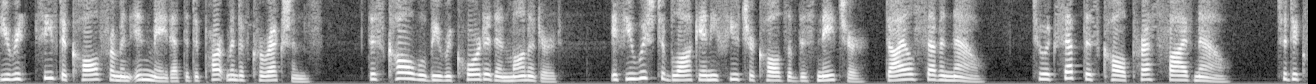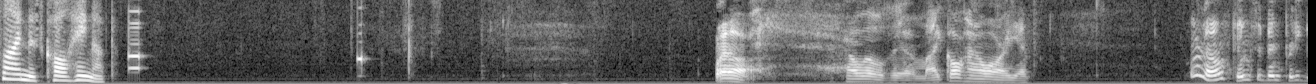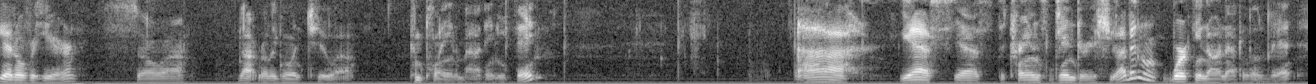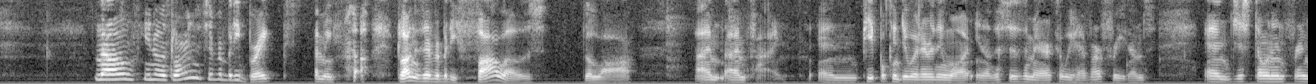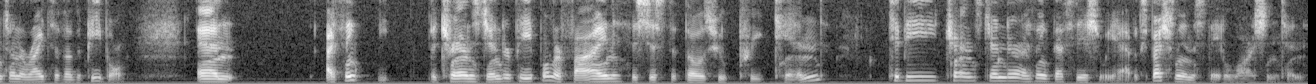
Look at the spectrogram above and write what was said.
You received a call from an inmate at the Department of Corrections. This call will be recorded and monitored. If you wish to block any future calls of this nature, dial 7 now. To accept this call, press 5 now. To decline this call, hang up. Well, hello there, Michael. How are you? Don't know. Things have been pretty good over here, so uh, not really going to uh, complain about anything. Ah, yes, yes, the transgender issue. I've been working on that a little bit. No, you know, as long as everybody breaks, I mean, as long as everybody follows the law, I'm I'm fine. And people can do whatever they want. You know, this is America. We have our freedoms, and just don't infringe on the rights of other people. And I think the transgender people are fine. It's just that those who pretend to be transgender, I think that's the issue we have, especially in the state of Washington.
